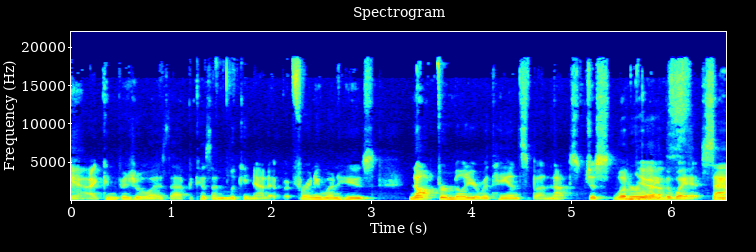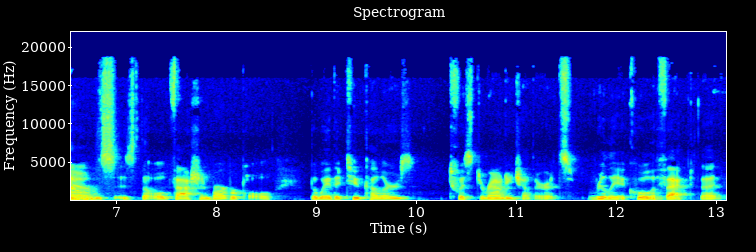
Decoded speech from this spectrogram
Yeah, I can visualize that because I'm looking at it. But for anyone who's not familiar with handspun, that's just literally Yes, the way it sounds is the old fashioned barber pole, the way the two colors twist around each other. It's really a cool effect that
